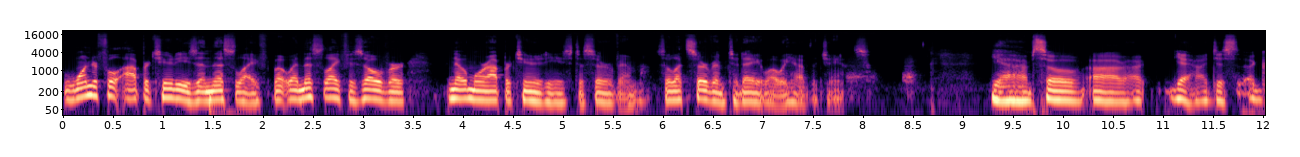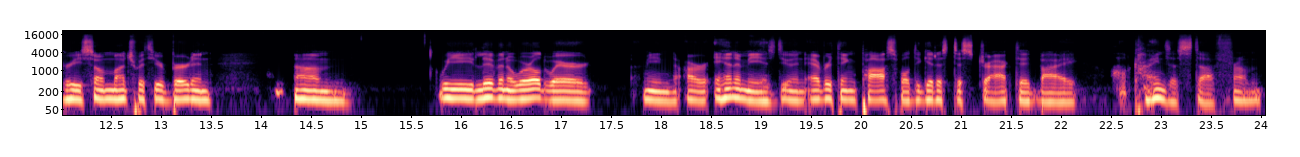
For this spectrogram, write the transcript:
wonderful opportunities in this life, but when this life is over, no more opportunities to serve Him. So let's serve Him today while we have the chance. Yeah, I'm so uh, yeah, I just agree so much with your burden. Um, we live in a world where, I mean, our enemy is doing everything possible to get us distracted by all kinds of stuff from,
